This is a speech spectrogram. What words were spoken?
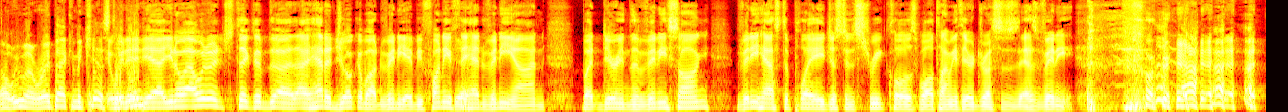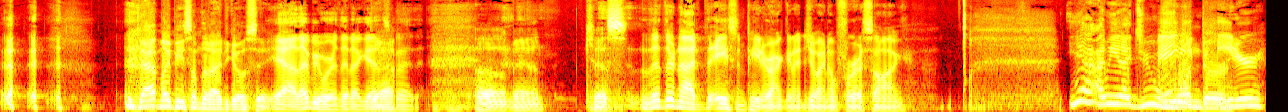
oh, we went right back into Kiss. we did, yeah. You know, I would have just taken. Uh, I had a joke about Vinny. It'd be funny if they had Vinny on, but during the Vinny song, Vinny has to play just in street clothes while Tommy Thayer dresses as Vinny. That might be something I'd go see. yeah, that'd be worth it, I guess. Yeah. But Oh man, Kiss. they're they're not. Ace and Peter aren't going to join them for a song. Yeah, I mean, I do Maybe wonder. Peter.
